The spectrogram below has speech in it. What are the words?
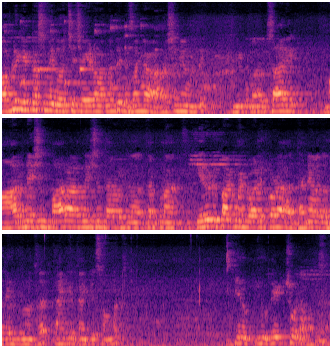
పబ్లిక్ ఇంట్రెస్ట్ మీద వచ్చి చేయడం అనేది నిజంగా హర్షణీయం ఉంది మీకు మరొకసారి మా ఆర్గనైజేషన్ పారా ఆర్గనైజేషన్ తరఫున తరఫున ఏరు డిపార్ట్మెంట్ వాళ్ళకి కూడా ధన్యవాదాలు తెలుపుతున్నాను sir. Thank you thank you so much నేను నువ్వు రేట్ చూడాలి సార్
